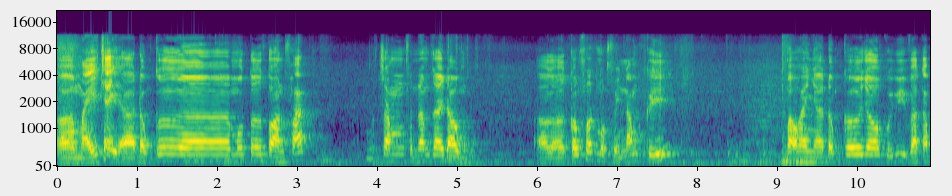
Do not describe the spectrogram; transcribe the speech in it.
À, máy chạy à, động cơ à, motor toàn phát 100% dây đồng à, công suất 1,5 kg bảo hành à, động cơ cho quý vị và các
